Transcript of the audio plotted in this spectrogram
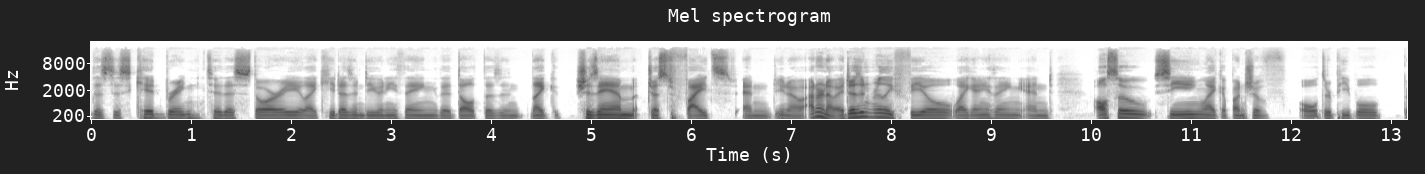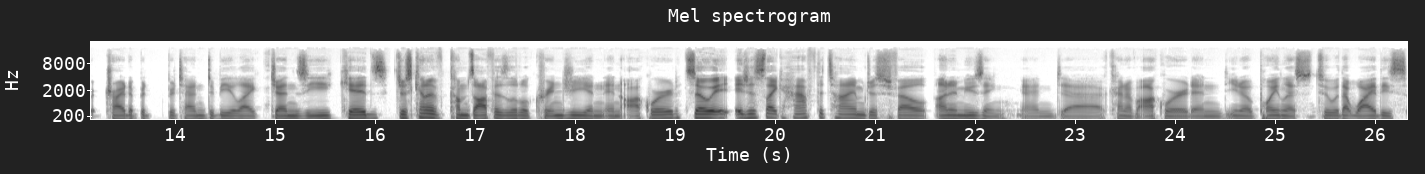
does this kid bring to this story? Like he doesn't do anything. The adult doesn't like Shazam just fights and you know, I don't know. It doesn't really feel like anything. And also seeing like a bunch of older people try to pretend to be like Gen Z kids just kind of comes off as a little cringy and, and awkward. So it, it just like half the time just felt unamusing and uh, kind of awkward and, you know, pointless to that why these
